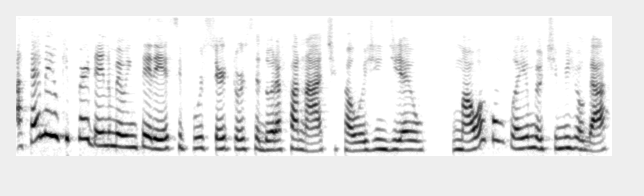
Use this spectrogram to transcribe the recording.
até meio que perdendo meu interesse por ser torcedora fanática. Hoje em dia eu mal acompanho meu time jogar.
